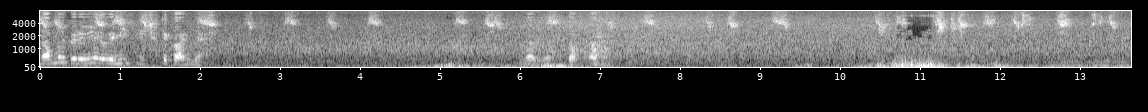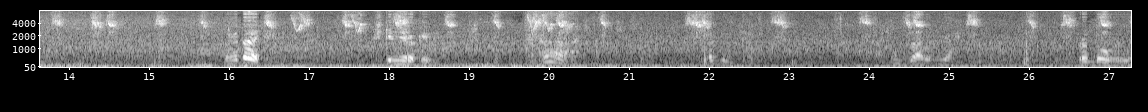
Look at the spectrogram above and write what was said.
Заодно перевірили міцність втикання. Нажав. Так, ага. Пам'ятаєте? Шкільні роки. А, так зараз я продовжую.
